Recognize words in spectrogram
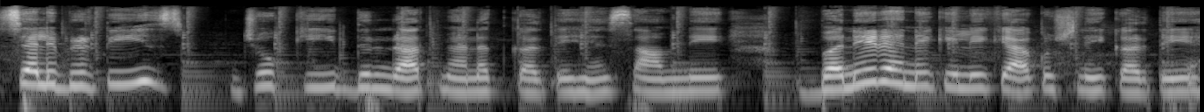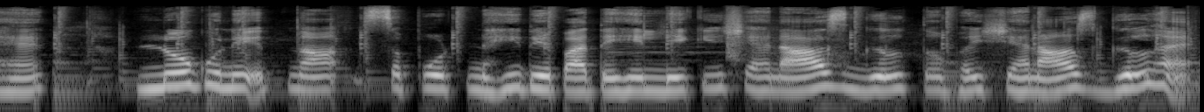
सेलिब्रिटीज़ जो कि दिन रात मेहनत करते हैं, सामने बने रहने के लिए क्या कुछ नहीं करते हैं, लोग उन्हें इतना सपोर्ट नहीं दे पाते हैं। लेकिन शहनाज गिल तो भाई शहनाज गिल हैं।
